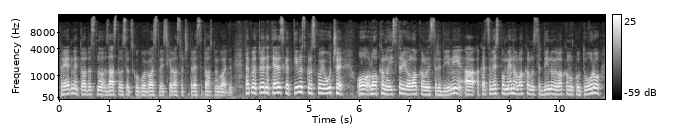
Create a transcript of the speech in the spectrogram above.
predmet, odnosno zastavu Srpskog vojvodstva iz 1948. godine. Tako da to je jedna terenska aktivnost kroz koju uče o lokalnoj istoriji, o lokalnoj sredini, a kad sam već spomenuo lokalnu sredinu i lokalnu kulturu,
